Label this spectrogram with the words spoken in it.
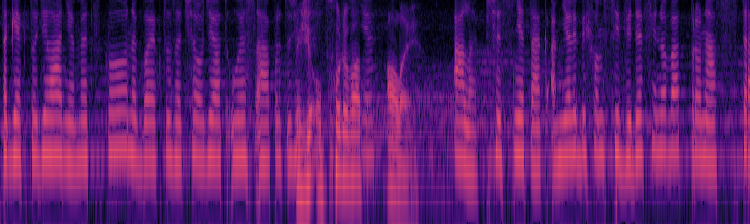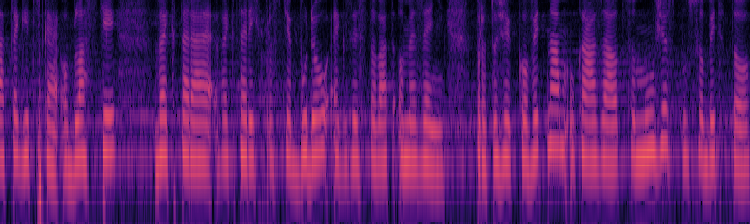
tak jak to dělá Německo, nebo jak to začalo dělat USA, protože Takže obchodovat, ale ale přesně tak. A měli bychom si vydefinovat pro nás strategické oblasti, ve, které, ve kterých prostě budou existovat omezení. Protože COVID nám ukázal, co může způsobit to,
